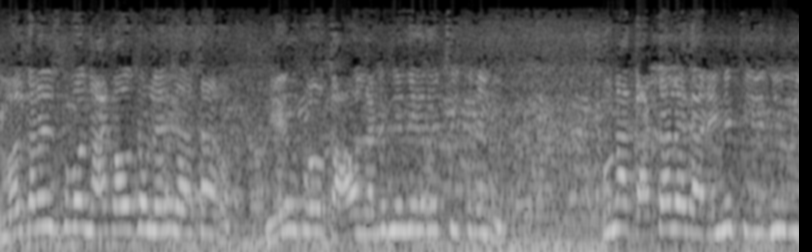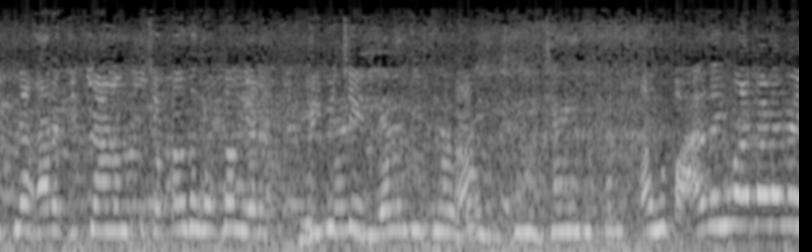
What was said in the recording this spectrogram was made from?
ఇవాళకనే తీసుకుపోయి నాకు అవసరం లేదు కదా సార్. నేను ఇప్పుడు కావాలంటే నీ దగ్గర వచ్చి ఇచ్చినాను నువ్వు నాకు కట్టాలే కానీ నీ తి- నీకు ఇచ్చినా సరే తిట్టినాను చెప్పాలనుకుంటున్నాను నేను పిలిపించి. నువ్వు మాట్లాడమే?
